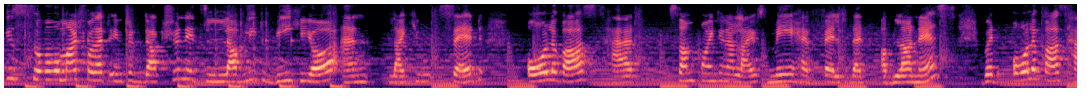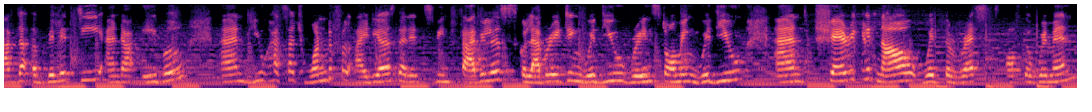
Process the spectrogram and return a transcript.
Thank you so much for that introduction. It's lovely to be here. And like you said, all of us had some point in our lives may have felt that ablaness, but all of us have the ability and are able. And you had such wonderful ideas that it's been fabulous collaborating with you, brainstorming with you, and sharing it now with the rest of the women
